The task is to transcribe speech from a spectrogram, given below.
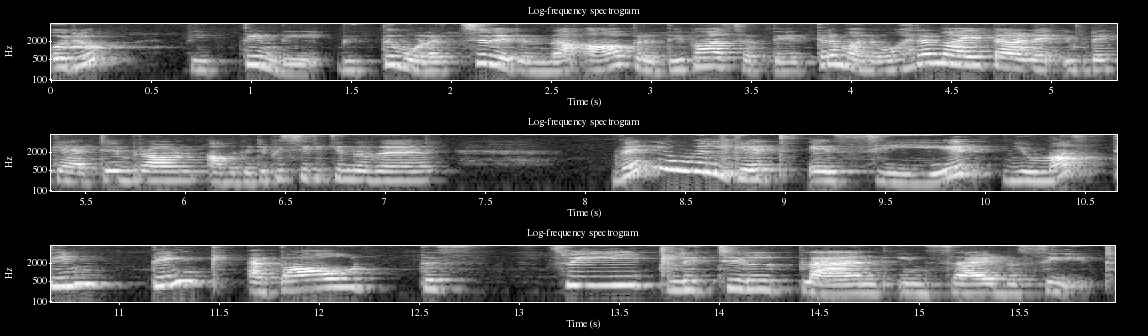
ഒരു വിത്തിന്റെ വിത്ത് മുളച്ചു വരുന്ന ആ പ്രതിഭാസത്തെ എത്ര മനോഹരമായിട്ടാണ് ഇവിടെ കാറ്റി ബ്രൗൺ അവതരിപ്പിച്ചിരിക്കുന്നത്. When you will get a seed you must think think about the sweet little plant inside the seed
